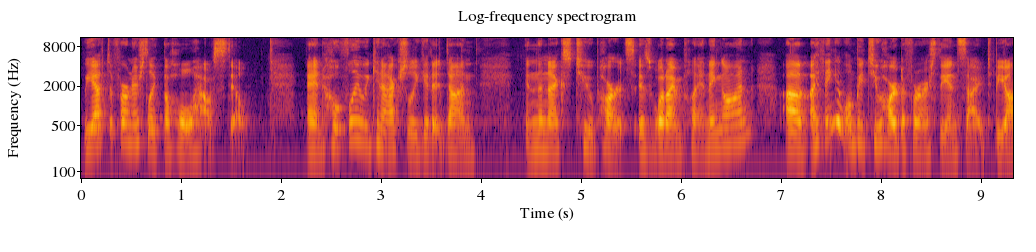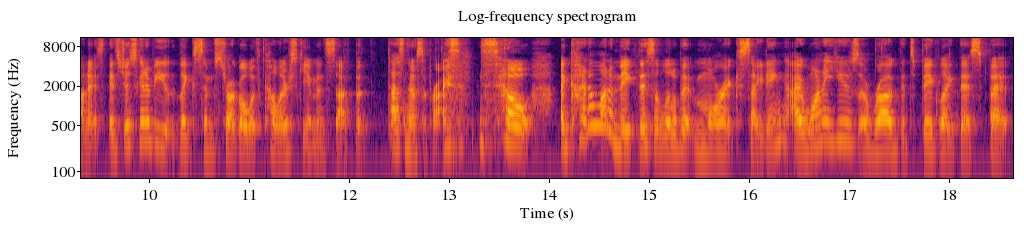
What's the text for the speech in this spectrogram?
We have to furnish like the whole house still, and hopefully we can actually get it done in the next two parts is what I'm planning on. Um, I think it won't be too hard to furnish the inside, to be honest. It's just to be like some struggle with color scheme and stuff, but that's no surprise. so I kind of want to make this a little bit more exciting. I want to use a rug that's big like this, but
